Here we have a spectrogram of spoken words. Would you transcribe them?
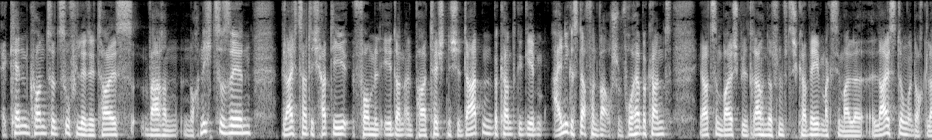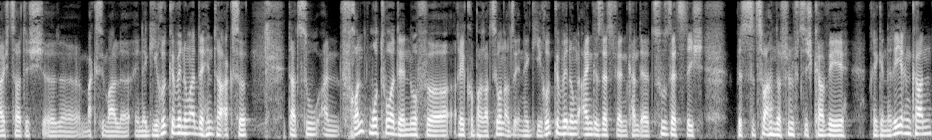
erkennen konnte. Zu viele Details waren noch nicht zu sehen. Gleichzeitig hat die Formel E dann ein paar technische Daten bekannt gegeben. Einiges davon war auch schon vorher bekannt. Ja, zum Beispiel 350 kW maximale Leistung und auch gleichzeitig äh, maximale Energierückgewinnung an der Hinterachse. Dazu ein Frontmotor, der nur für Rekuperation, also Energierückgewinnung eingesetzt werden kann, der zusätzlich bis zu 250 kW regenerieren kann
